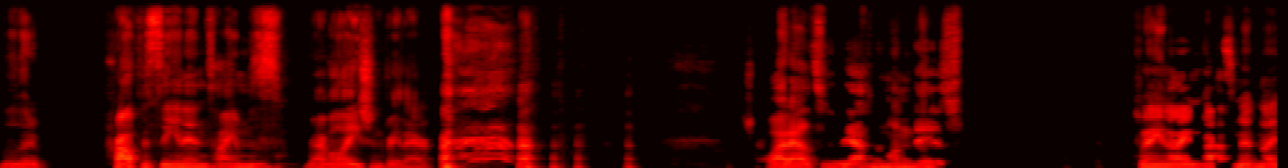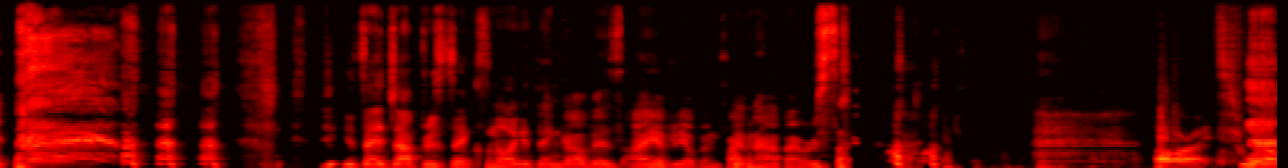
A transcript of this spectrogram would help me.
A little bit of prophecy and end times revelation for you there. what else would we have on Monday? It's 29 past midnight. you said chapter six, and all I could think of is I have to be up in five and a half hours. all right. Well,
